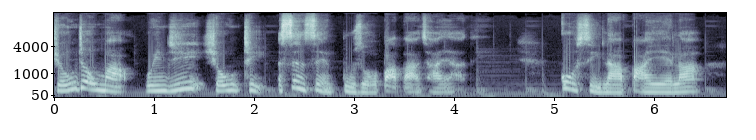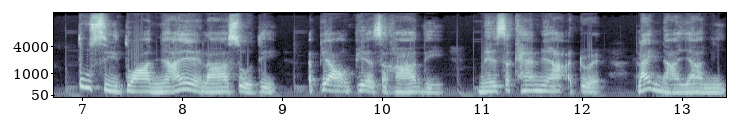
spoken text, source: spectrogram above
ရုံးချုပ်မှဝင်ကြီးရုံးထိအဆင့်ဆင့်ပူဇော်ပပကြရသည်ကိုယ်စီလာပါရဲ့လားသူ့စီသွားများရဲ့လားဆိုသည့်အပြောင်အပြက်စကားသည်နေစခန်းများအတွက်လိုက်နာရမည်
